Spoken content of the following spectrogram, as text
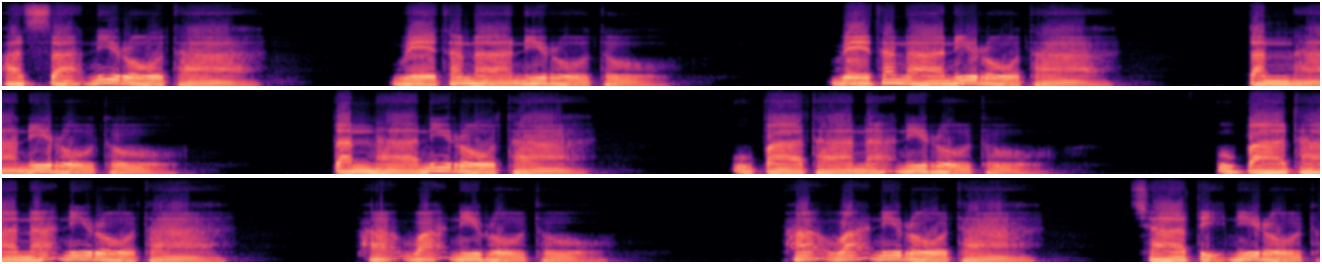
ผัสสะนิโรธา เวทนานิโรโท เวทนานิโรธา ตัณหานิโรโท ตัณหานิโรธา อุปาทานะนิโรโท อุปาทานะนิโรธาภวะนิโรโทภวะนิโรธา ชาตินิโรโท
